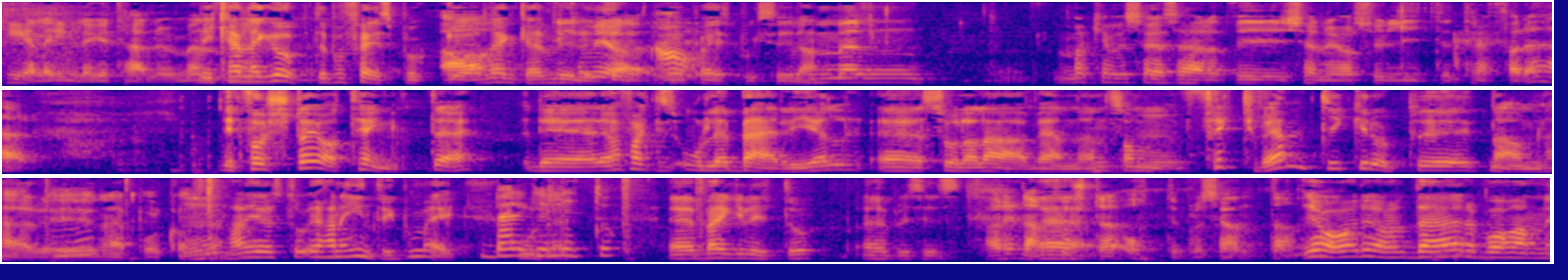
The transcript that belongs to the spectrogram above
hela inlägget här nu. Men, Vi kan lägga upp det på Facebook. Ja, Ja, Länkar det kan vidare vi till vår Facebook-sida. Men man kan väl säga så här att vi känner oss ju lite träffade här. Det första jag tänkte det, det var faktiskt Olle Bergel, eh, Solala-vännen, som Mm. frekvent dyker upp eh, ett namn här i den här podcasten. Han, gör stor, han är intryck på mig. Bergelito. Eh, Bergelito, eh, precis. Ja, redan Eh, första 80 procenten. Ja, det, där var han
